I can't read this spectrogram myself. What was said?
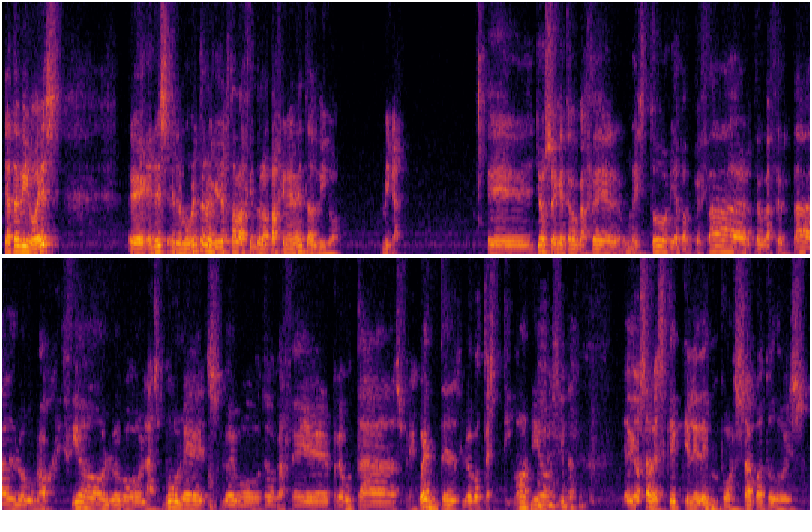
ya te digo, es eh, en, en el momento en el que yo estaba haciendo la página de ventas, digo, mira, eh, yo sé que tengo que hacer una historia para empezar, tengo que hacer tal, luego una objeción, luego las bullets, luego tengo que hacer preguntas frecuentes, luego testimonios y tal. Y digo, ¿sabes qué? Que le den por saco a todo eso.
